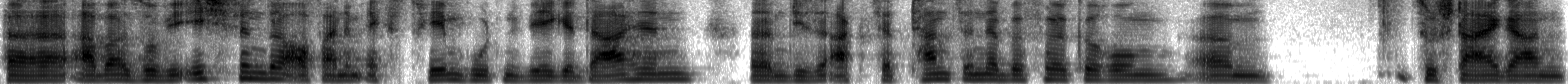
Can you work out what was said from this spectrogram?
Äh, aber so wie ich finde, auf einem extrem guten Wege dahin, ähm, diese Akzeptanz in der Bevölkerung ähm, zu steigern,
